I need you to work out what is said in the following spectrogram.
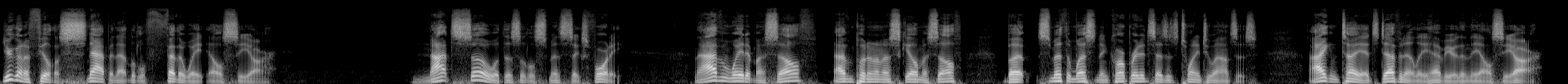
you're going to feel the snap in that little featherweight LCR. Not so with this little Smith 640. Now, I haven't weighed it myself. I haven't put it on a scale myself, but Smith & Wesson Incorporated says it's 22 ounces. I can tell you it's definitely heavier than the LCR.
